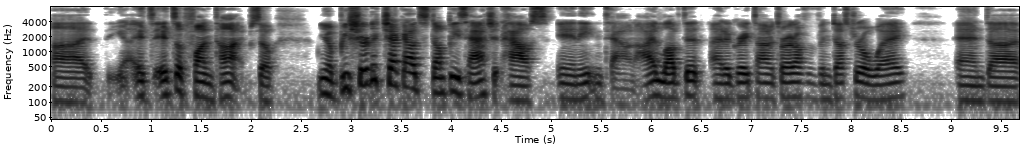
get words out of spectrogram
Uh, it's it's a fun time. So you know, be sure to check out Stumpy's Hatchet House in Eatontown. I loved it. I had a great time. It's right off of Industrial Way, and uh,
